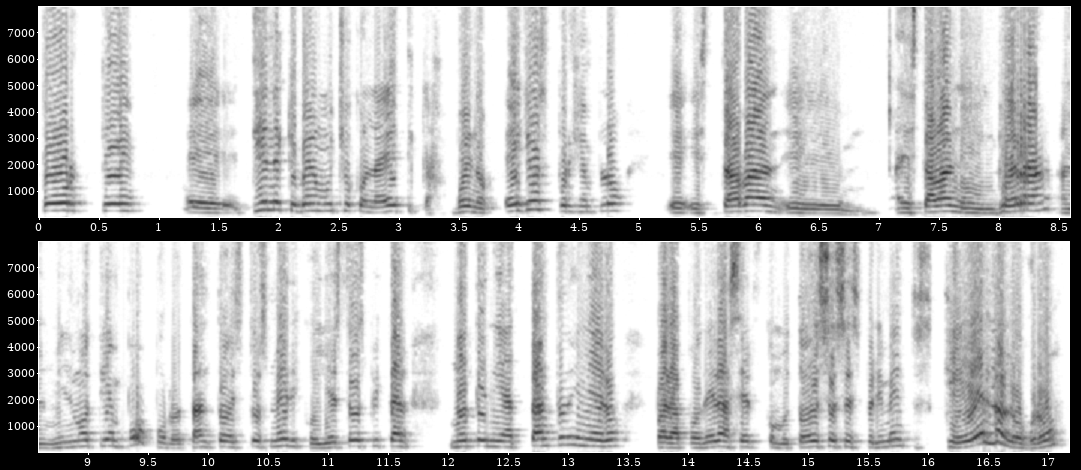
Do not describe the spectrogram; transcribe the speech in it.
porque eh, tiene que ver mucho con la ética. Bueno, ellos, por ejemplo, eh, estaban, eh, estaban en guerra al mismo tiempo, por lo tanto, estos médicos y este hospital no tenía tanto dinero para poder hacer como todos esos experimentos, que él lo logró,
